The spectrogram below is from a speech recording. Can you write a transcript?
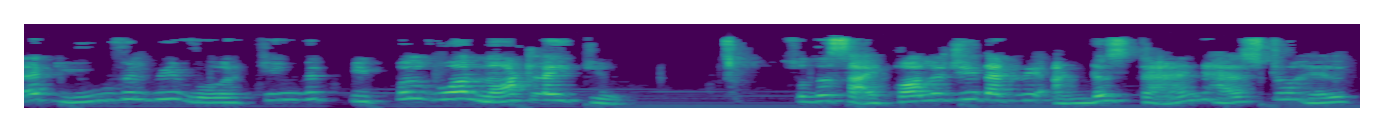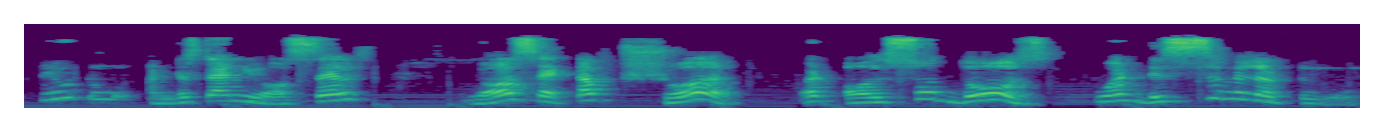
that you will be working with people who are not like you so the psychology that we understand has to help you to understand yourself your setup sure but also those who are dissimilar to you.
